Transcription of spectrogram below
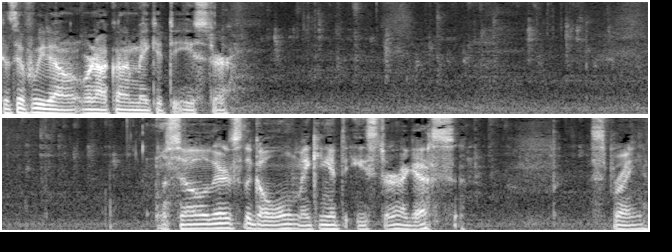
Because if we don't, we're not going to make it to Easter. So there's the goal, making it to Easter, I guess. Spring.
